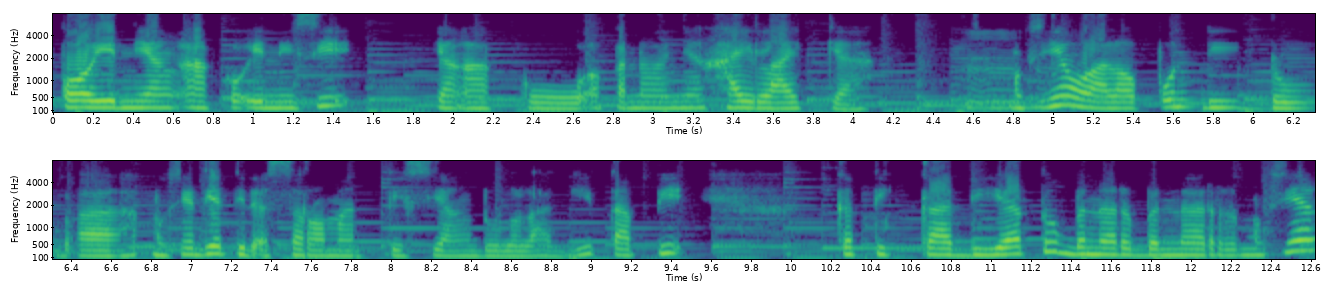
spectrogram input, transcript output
poin yang aku ini sih yang aku apa namanya highlight ya. Maksudnya walaupun dia berubah, maksudnya dia tidak seromantis yang dulu lagi, tapi ketika dia tuh benar-benar maksudnya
